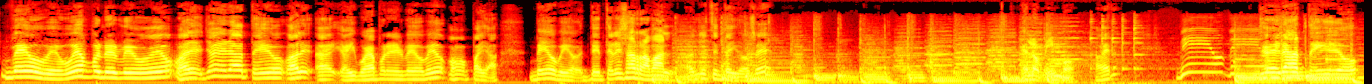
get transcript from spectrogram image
Veo, veo. Voy a poner veo, veo. Vale, yo era ateo. Vale, ahí, ahí voy a poner el veo, veo. Vamos para allá. Veo, veo. De Teresa Raval, año 82, ¿eh? Es lo mismo. A ver. Veo, veo. Yo era ateo,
